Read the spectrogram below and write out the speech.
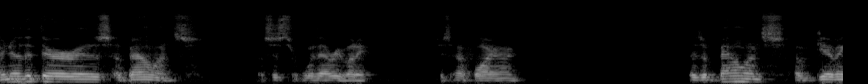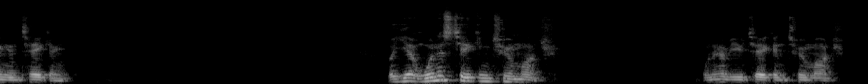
I know that there is a balance. This is with everybody, just FYI. There's a balance of giving and taking. But yet, when is taking too much? When have you taken too much?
